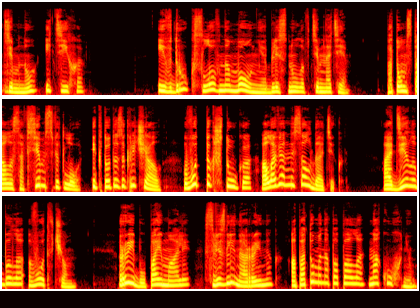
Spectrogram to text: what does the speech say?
темно и тихо. И вдруг словно молния блеснула в темноте. Потом стало совсем светло, и кто-то закричал «Вот так штука, оловянный солдатик!» А дело было вот в чем. Рыбу поймали, свезли на рынок, а потом она попала на кухню.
